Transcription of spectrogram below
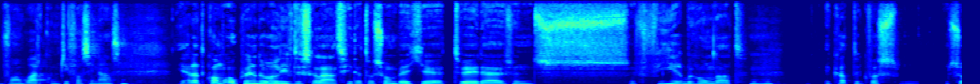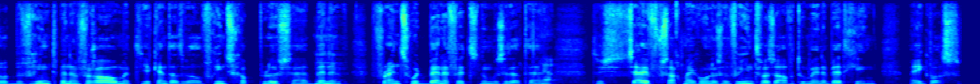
van waar komt die fascinatie? ja, dat kwam ook weer door een liefdesrelatie. Dat was zo'n beetje 2004 begon dat. Ik, had, ik was een soort bevriend met een vrouw met, je kent dat wel, vriendschap plus. Hè? Bene- Mhm. Friends with benefits noemen ze dat. Hè? Ja. Dus zij zag mij gewoon als een vriend waar ze af en toe mee naar bed ging. Maar ik was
